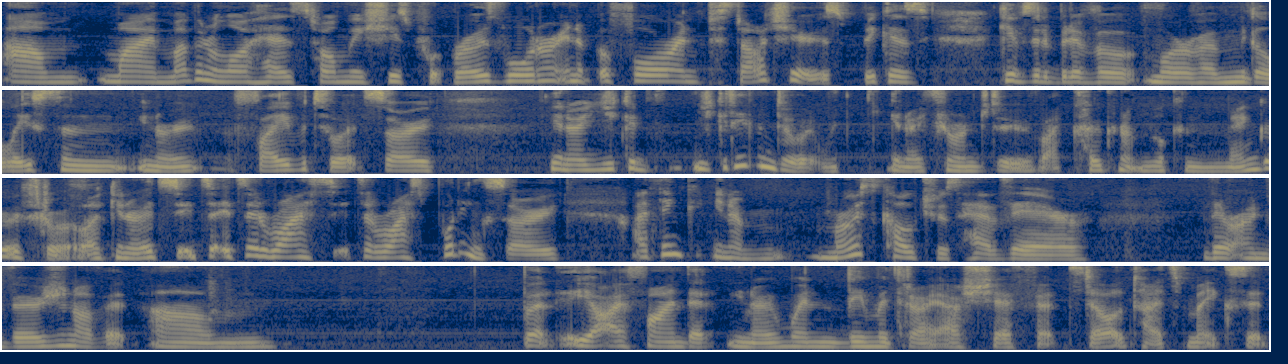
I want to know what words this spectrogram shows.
Um, my mother-in-law has told me she's put rose water in it before and pistachios because it gives it a bit of a more of a Middle Eastern you know flavor to it. So you know you could you could even do it with you know if you want to do like coconut milk and mango through it. Like you know it's it's it's a rice it's a rice pudding. So I think you know most cultures have their their own version of it. Um, but yeah, I find that you know when Dimitri, our chef at Stalactites, makes it,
